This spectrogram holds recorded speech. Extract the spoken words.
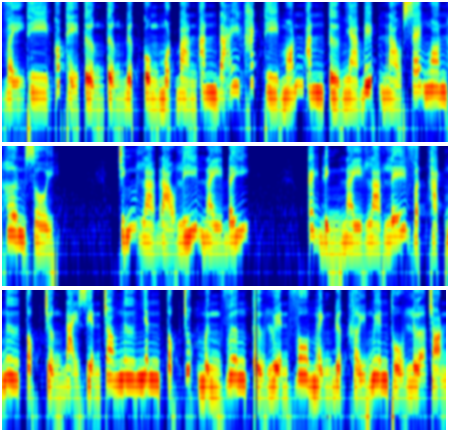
Vậy thì có thể tưởng tượng được cùng một bàn ăn đãi khách thì món ăn từ nhà bếp nào sẽ ngon hơn rồi. Chính là đạo lý này đấy. Cái đỉnh này là lễ vật thạch ngư tộc trưởng đại diện cho ngư nhân tộc chúc mừng vương tử luyện vô mệnh được khởi nguyên thủ lựa chọn.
